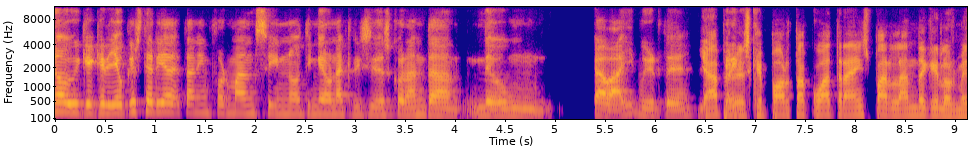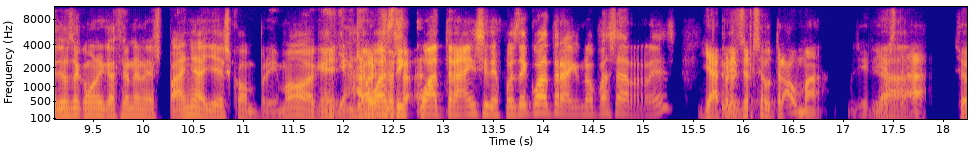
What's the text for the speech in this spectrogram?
No, i que creieu que estaria tan informant si no tinguera una crisi dels 40 d'un cavall? Vull dir-te... Ja, però crec- és que porta quatre anys parlant de que los medios de comunicación en España i és com, primo, que Ja, ja, ho has dit és- quatre anys i després de quatre anys no passa res. Ja, però és el seu trauma. Vull dir, ja, Ja. està. Això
